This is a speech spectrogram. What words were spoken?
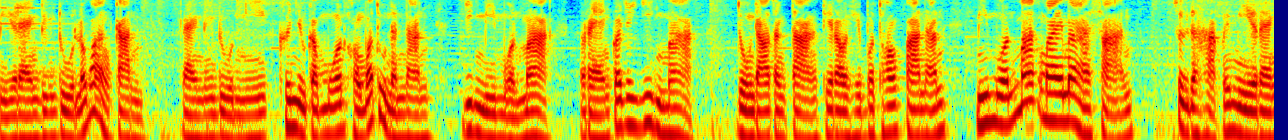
มีแรงดึงดูดระหว่างกัน แรงดึงดูดนี้ขึ้นอยู่กับมวลของวัตถุนั้นๆ ยิ่งมีมวลมาก แรงก็จะยิ่งมาก ดวงดาวต่างๆ ที่เราเห็นบนท้องฟ้านั้น มีมวลมากมายมหาศาลซึ่งถ้าหากไม่มีแรง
